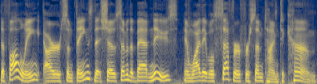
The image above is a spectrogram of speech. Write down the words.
The following are some things that show some of the bad news and why they will suffer for some time to come.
